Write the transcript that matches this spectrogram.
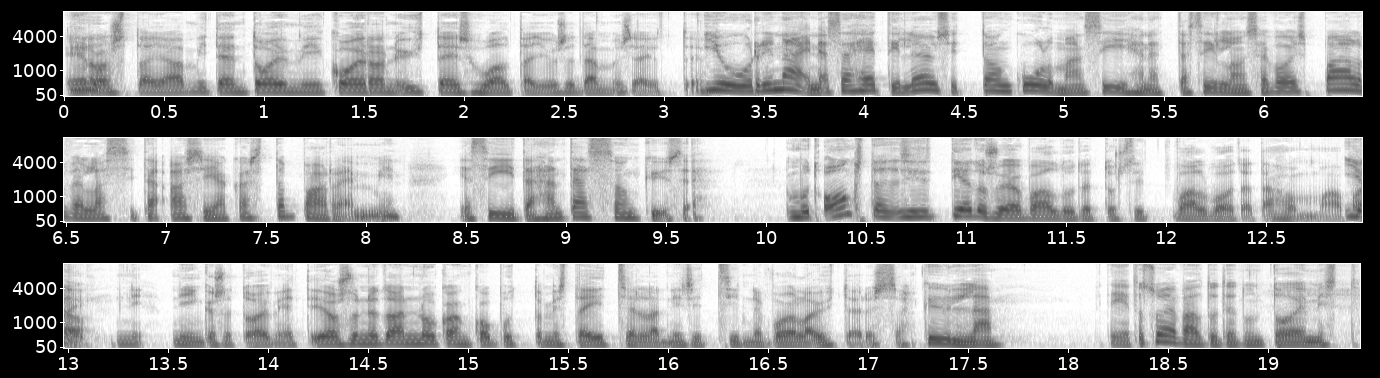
erosta ja miten toimii koiran yhteishuoltajuus ja tämmöisiä juttuja. Juuri näin. Ja sä heti löysit ton kulman siihen, että silloin se voisi palvella sitä asiakasta paremmin. Ja siitähän tässä on kyse. Mutta onko tämä siis tietosuojavaltuutettu sit valvoo tätä hommaa vai Ni, niinkö se toimii? Että jos on jotain nokan koputtamista itsellä, niin sit sinne voi olla yhteydessä? Kyllä. Tietosuojavaltuutetun toimisto.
